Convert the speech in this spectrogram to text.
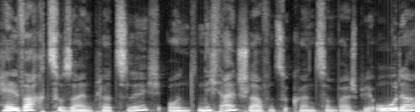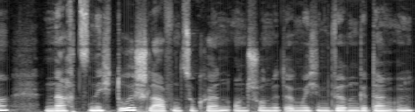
hellwach zu sein plötzlich und nicht einschlafen zu können zum Beispiel oder nachts nicht durchschlafen zu können und schon mit irgendwelchen wirren Gedanken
